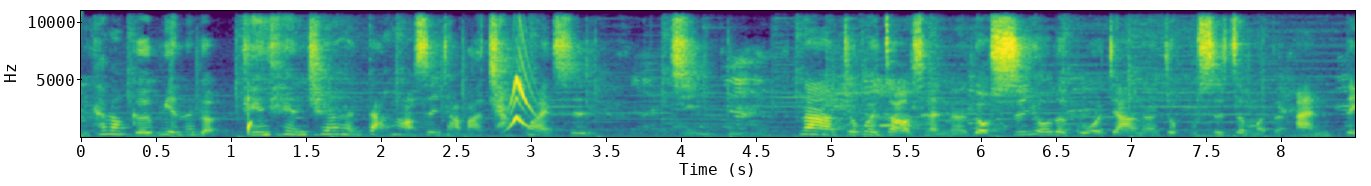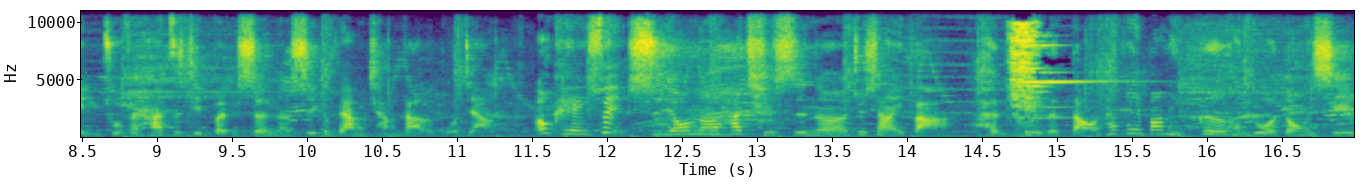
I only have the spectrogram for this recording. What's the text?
你看到隔壁的那个甜甜圈很大，很好吃，你想把它抢过来吃，觊觎。那就会造成呢，有石油的国家呢，就不是这么的安定，除非它自己本身呢是一个非常强大的国家。OK，所以石油呢，它其实呢就像一把很利的刀，它可以帮你割很多的东西，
